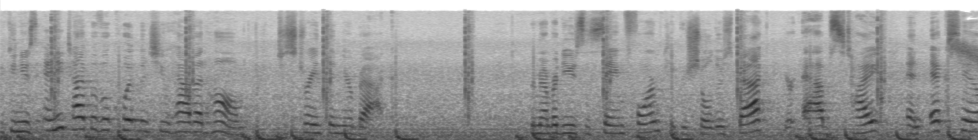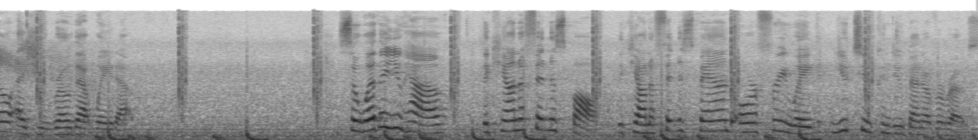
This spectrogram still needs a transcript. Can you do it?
You can use any type of equipment you have at home to strengthen your back. Remember to use the same form, keep your shoulders back, your abs tight, and exhale as you row that weight up. So whether you have the Kiana fitness ball, the Kiana fitness band, or a free weight, you too can do bent over rows.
